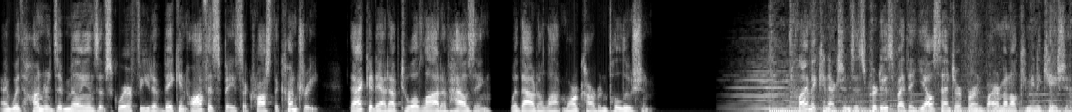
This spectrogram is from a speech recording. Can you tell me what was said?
And with hundreds of millions of square feet of vacant office space across the country, that could add up to a lot of housing without a lot more carbon pollution. Climate Connections is produced by the Yale Center for Environmental Communication.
